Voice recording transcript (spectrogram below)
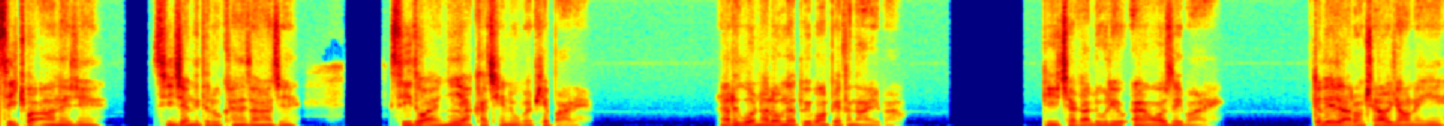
စီးထွက်အားနေခြင်းစီးကြံနေတယ်လို့ခံစားရခြင်း စီးသွားရင်ညှရခတ်ခြင်းလို့ပဲဖြစ်ပါတယ်နောက်တစ်ခုကနှလုံးနဲ့သွေးပေါင်ပြဿနာတွေပါဒီအချက်ကလူတွေကိုအံ့ဩစေပါတယ်တနေ့တာလုံးခြေထောက်ရောင်နေရင်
